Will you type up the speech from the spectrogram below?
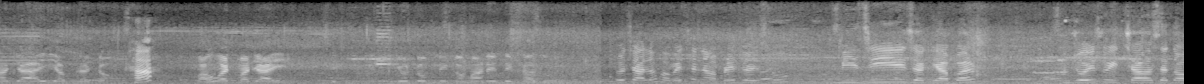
મજા આવી અમને તો. હા? બહુ જ મજા આવી. યુટ્યુબની કમાણીથી ખાધું તો ચાલો હવે છે ને આપણે જઈશું બીજી જગ્યા પર. જોઈશું ઈચ્છા હશે તો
